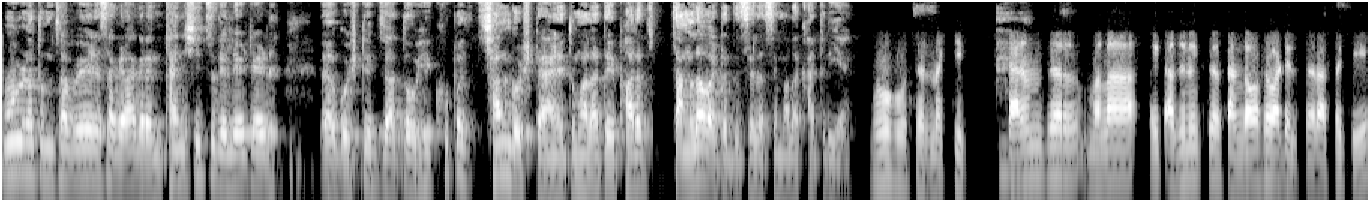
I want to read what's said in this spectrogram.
पूर्ण तुमचा वेळ सगळ्या ग्रंथांशीच रिलेटेड गोष्टीत जातो. ही खूपच छान गोष्ट आहे आणि तुम्हाला ते फारच चांगलं वाटत असेल असे मला खात्री आहे. हो हो सर नक्कीच. कारण जर मला एक अजून एक सांगावं असं वाटेल सर असं की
